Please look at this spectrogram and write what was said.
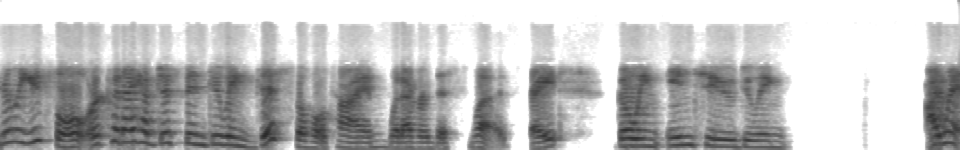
really useful? Or could I have just been doing this the whole time, whatever this was, right? Going into doing, I went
